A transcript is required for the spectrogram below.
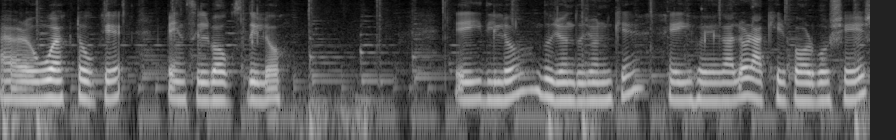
আর ও একটা ওকে পেন্সিল বক্স দিল। এই দিল দুজন দুজনকে, এই হয়ে গেল, রাখির পর্ব শেষ।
